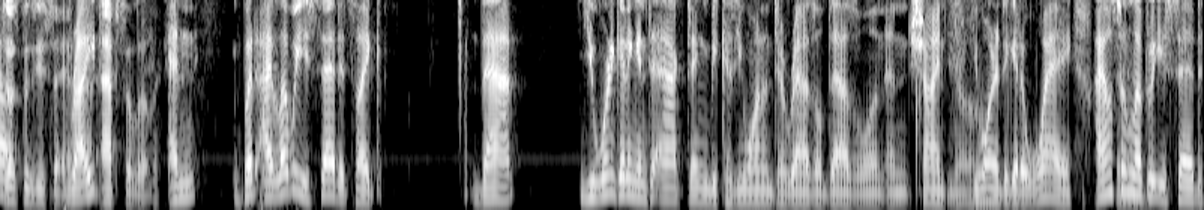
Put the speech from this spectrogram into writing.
now, just as you say right? Absolutely. And but I love what you said. It's like that you weren't getting into acting because you wanted to razzle dazzle and, and shine. You wanted to get away. I also loved what you said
